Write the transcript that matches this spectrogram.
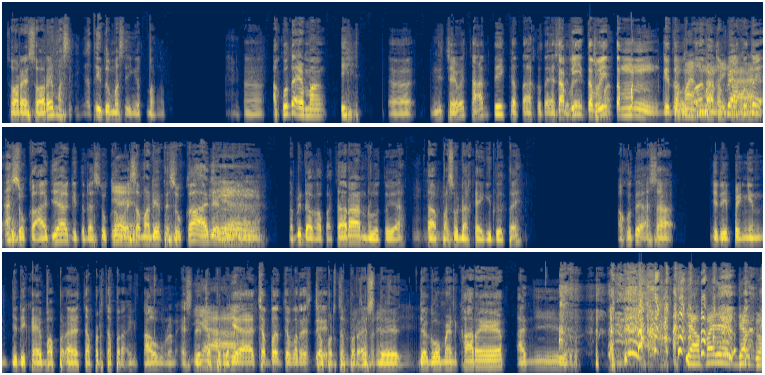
sore-sore masih inget itu masih inget banget. Nah, aku tuh emang ih eh, ini cewek cantik kata aku tuh. Tapi tapi Cuma- temen gitu. Teman, teman, tapi aku kan? tuh ah, suka aja gitu dah suka Iya. we sama dia teh suka aja gitu. Hmm. Tapi udah gak pacaran dulu tuh ya. Mm-mm. Nah, pas udah kayak gitu teh aku tuh asa jadi pengen jadi kayak baper eh, caper-caper tahu kemudian SD Iya. caper Ya cepet cepet SD. caper-caper Caper SD, SD. jago main karet anjir. Siapa yang jago?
